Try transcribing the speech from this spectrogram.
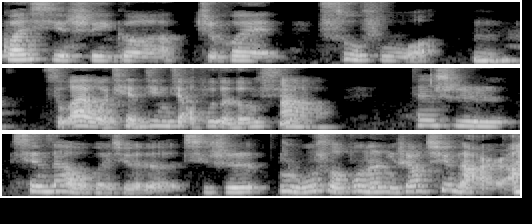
关系是一个只会束缚我、嗯阻碍我前进脚步的东西。啊，但是现在我会觉得，其实你无所不能，你是要去哪儿啊？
